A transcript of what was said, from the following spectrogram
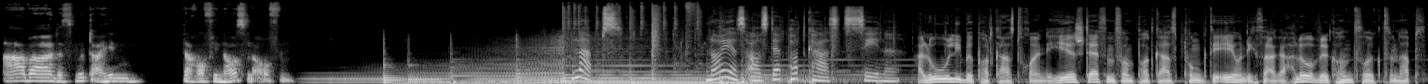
aber das wird dahin darauf hinauslaufen. Naps. Neues aus der Podcast-Szene. Hallo, liebe Podcast-Freunde, hier ist Steffen vom Podcast.de und ich sage Hallo, willkommen zurück zu Naps.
